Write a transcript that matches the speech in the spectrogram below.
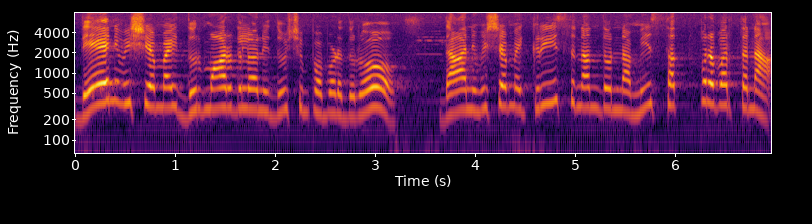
దేని విషయమై దుర్మార్గులోని దూషింపబడుదురో దాని విషయమై క్రీస్తునందున్న మీ సత్ప్రవర్తన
